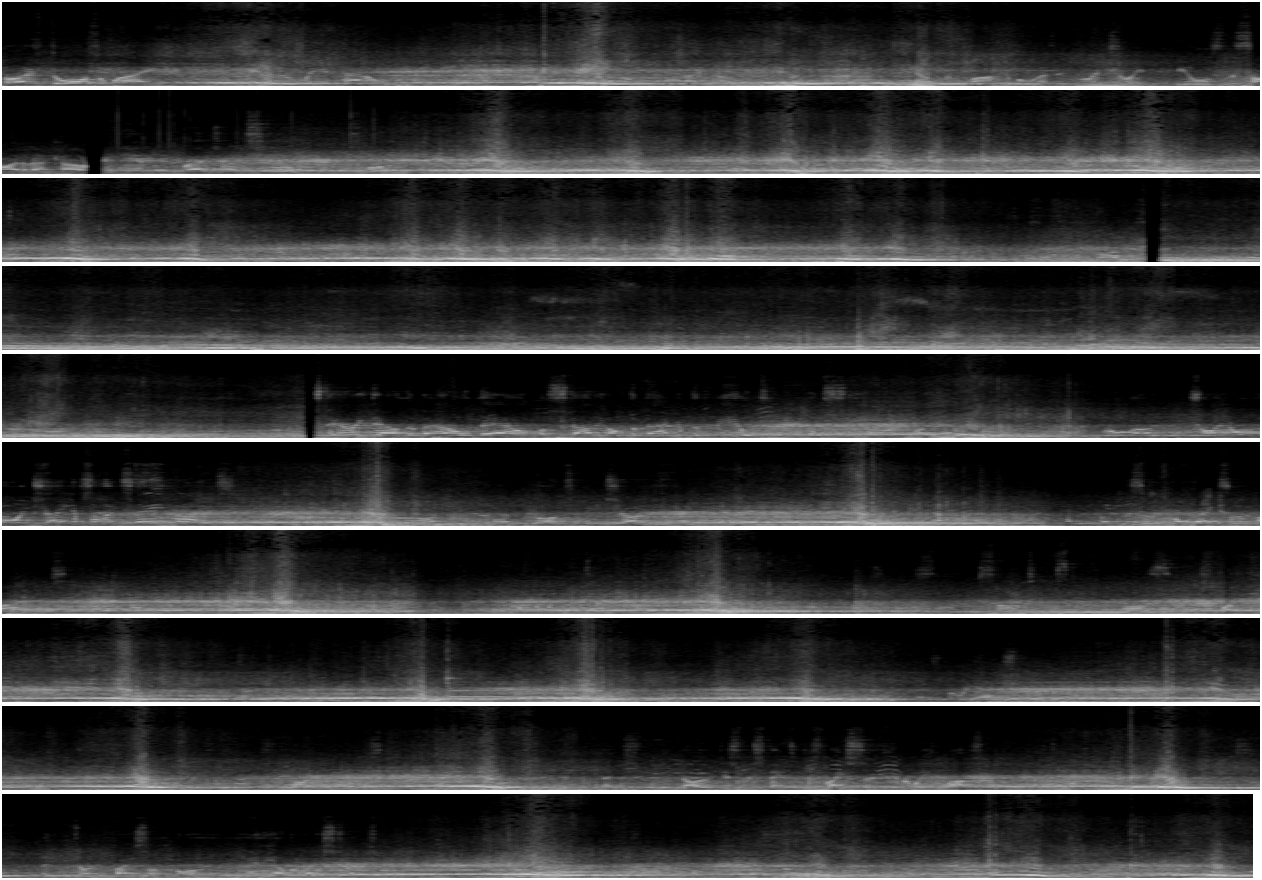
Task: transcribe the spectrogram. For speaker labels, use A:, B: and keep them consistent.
A: both doors away. race suit, everyone loves them. They don't base on, on many other racetracks. Thank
